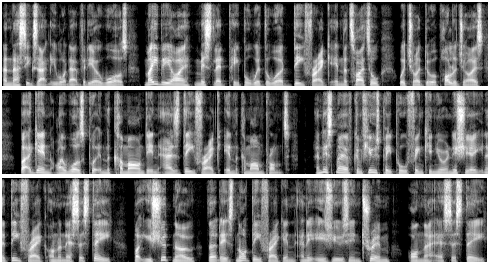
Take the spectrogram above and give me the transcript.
and that's exactly what that video was. Maybe I misled people with the word defrag in the title, which I do apologize, but again, I was putting the command in as defrag in the command prompt, and this may have confused people thinking you're initiating a defrag on an SSD, but you should know that it's not defragging and it is using trim on that SSD.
